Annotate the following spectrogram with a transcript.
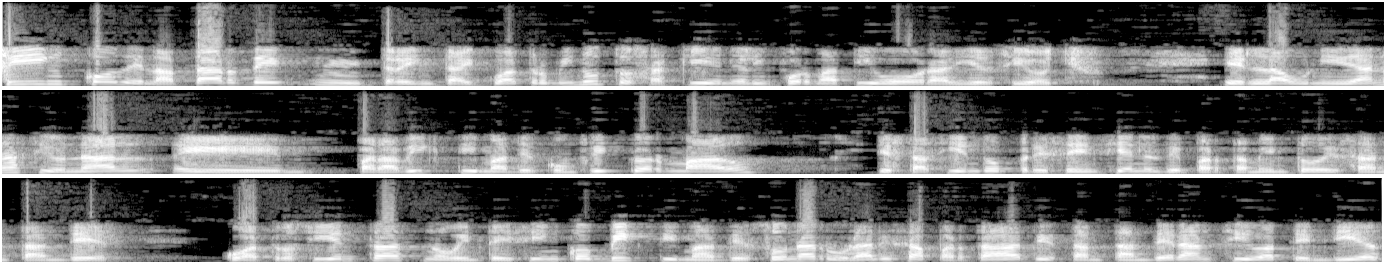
Cinco de la tarde, mm, treinta y cuatro minutos aquí en el informativo hora dieciocho. En la Unidad Nacional eh, para víctimas del conflicto armado está haciendo presencia en el departamento de Santander. 495 víctimas de zonas rurales apartadas de Santander han sido atendidas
